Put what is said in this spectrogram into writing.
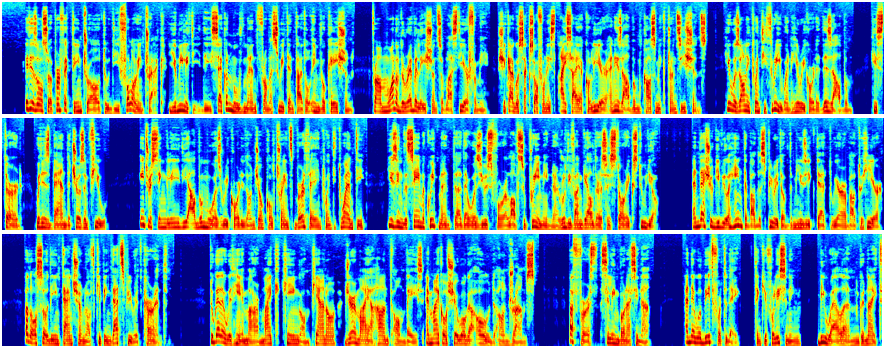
It is also a perfect intro to the following track, Humility, the second movement from a suite entitled Invocation, from one of the revelations of last year for me, Chicago saxophonist Isaiah Collier and his album Cosmic Transitions. He was only 23 when he recorded this album, his third, with his band The Chosen Few, Interestingly, the album was recorded on John Coltrane's birthday in 2020 using the same equipment uh, that was used for Love Supreme in uh, Rudy Van Gelder's historic studio. And that should give you a hint about the spirit of the music that we are about to hear, but also the intention of keeping that spirit current. Together with him are Mike King on piano, Jeremiah Hunt on bass, and Michael Shekwoaga Ode on drums. But first, Céline Bonacina. And that will be it for today. Thank you for listening. Be well and good night.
